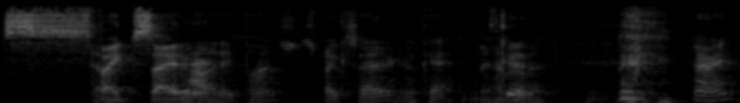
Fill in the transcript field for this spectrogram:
spiked cider. Holiday punch, spike cider. Okay, No. good. All right.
